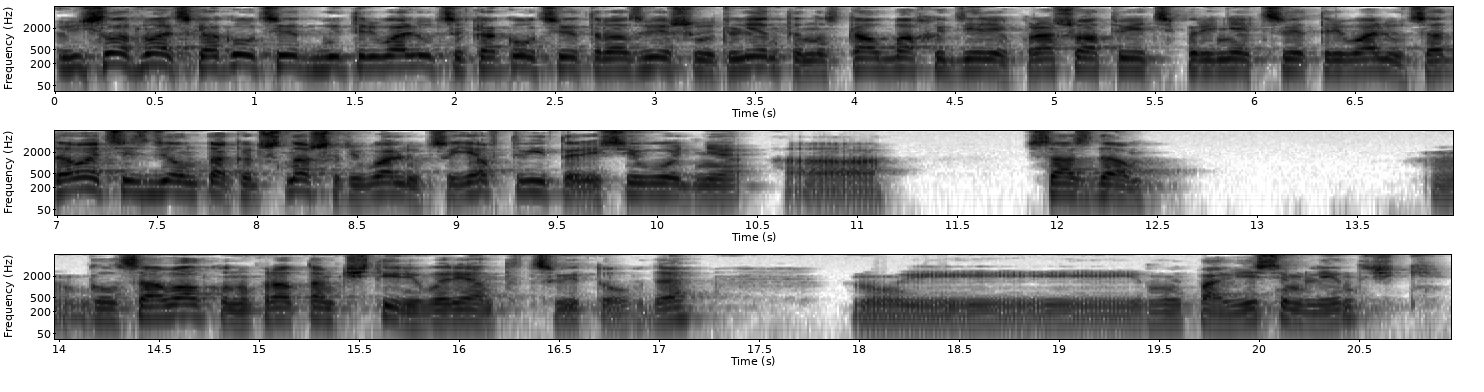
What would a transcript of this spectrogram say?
Вячеслав Мальцев, какого цвета будет революция, какого цвета развешивают ленты на столбах и деревьях? Прошу ответить, принять цвет революции. А давайте сделаем так, это же наша революция. Я в Твиттере сегодня э, создам голосовалку, но, правда, там четыре варианта цветов, да? Ну и мы повесим ленточки.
